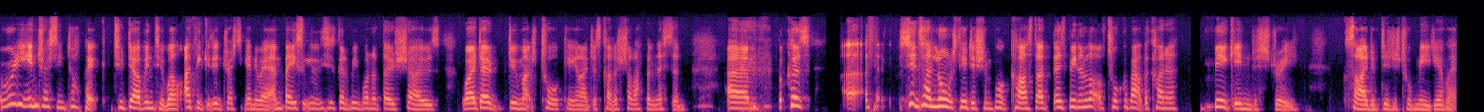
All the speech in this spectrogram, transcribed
a really interesting topic to delve into. Well, I think it's interesting anyway. And basically, this is going to be one of those shows where I don't do much talking and I just kind of shut up and listen. Um, because uh, since I launched the Addition podcast, I've, there's been a lot of talk about the kind of big industry side of digital media where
